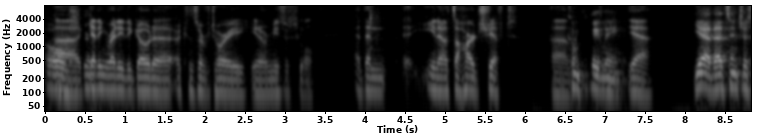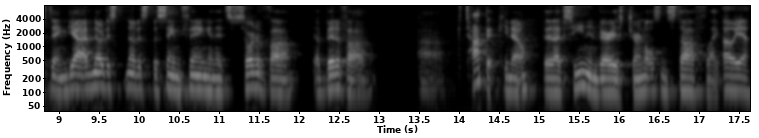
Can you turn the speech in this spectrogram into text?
oh, uh, sure. getting ready to go to a conservatory you know music school and then you know it's a hard shift Um, Completely. Yeah. Yeah, that's interesting. Yeah, I've noticed noticed the same thing, and it's sort of a, a bit of a uh, topic, you know, that I've seen in various journals and stuff. Like, oh yeah,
